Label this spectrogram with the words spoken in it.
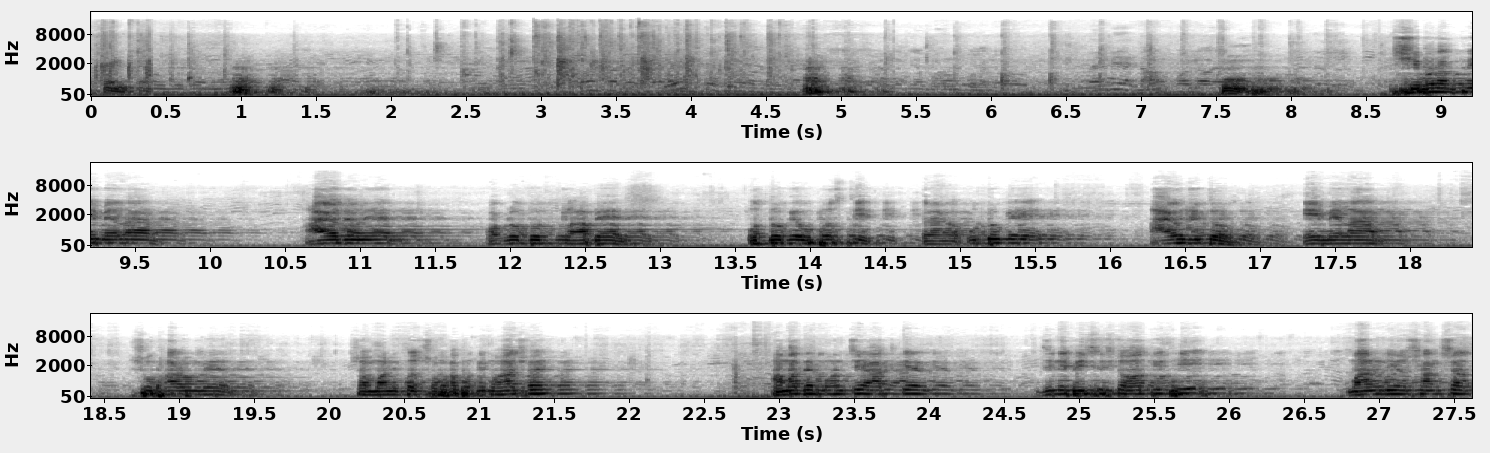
হুম। শিবরাত্রি মেলার আয়োজনের অগ্রদূত ক্লাবের উদ্যোগে উপস্থিত উদ্যোগে আয়োজিত এই মেলার শুভারম্ভের সম্মানিত সভাপতি মহাশয়। আমাদের মঞ্চে আজকের যিনি বিশিষ্ট অতিথি, মাননীয় সাংসদ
